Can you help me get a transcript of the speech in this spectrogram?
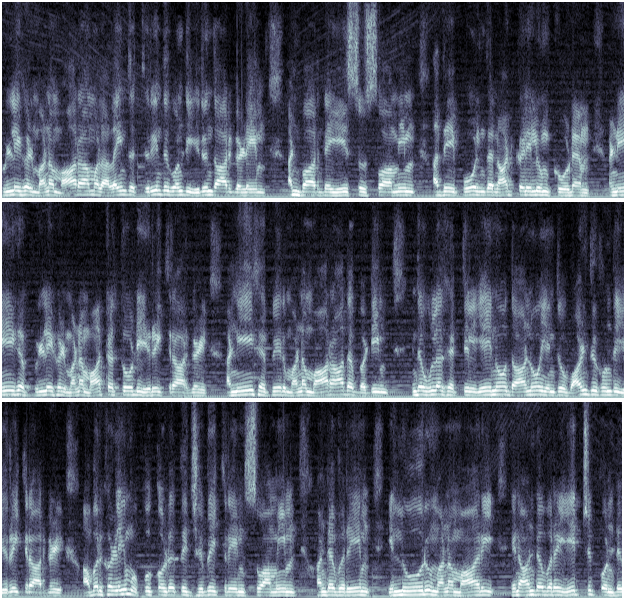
பிள்ளைகள் மனம் மாறாமல் அலைந்து திரிந்து கொண்டு இருந்தார்களே. அன்பார்ந்த இயேசு சுவாமி அதே போல் இந்த நாட்களிலும் கூட அநேக பிள்ளைகள் மன மாற்றத்தோடு இருக்கிறார்கள். அநேக பேர் மனம் மாறாதபடி இந்த உலக உலகத்தில் ஏனோ தானோ என்று வாழ்ந்து கொண்டு இருக்கிறார்கள். அவர்களையும் ஒப்பு கொடுத்து ஜெபிக்கிறேன் சுவாமி. ஆண்டவரே எல்லோரும் மனம் மாறி என் ஆண்டவரை ஏற்றுக்கொண்டு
